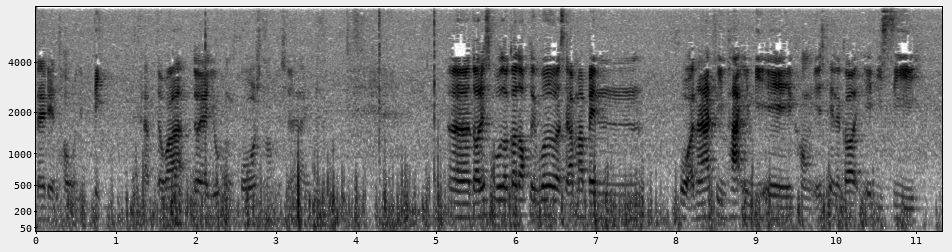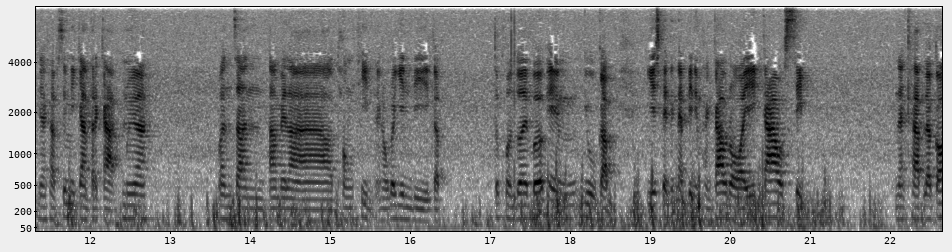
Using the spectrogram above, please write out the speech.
ได้เหรียญทองโอลิมปิกนะครับแต่ว่าด้วยอายุของโค้ชเนาะไม่ใช่อะไรเอ่อดอริสเบิร์กแล้วก็ด็อกริเวอร์สนะครับมาเป็นหัวหน้าทีมภาค NBA ของ ESPN แล้วก็ ABC นะครับซึ่งมีการประกาศเมื่อวันจันทร์ตามเวลาท้องถิ่นนะครับก็ยินดีกับทุกคนด้วยเบิร์กเองอยู่กับ ESPN ตั้งแต่ปี 1990 นะครับ แล้วก็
